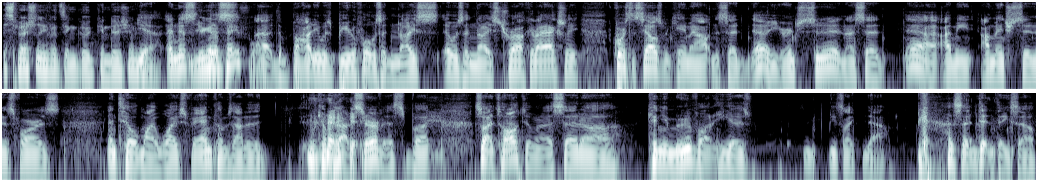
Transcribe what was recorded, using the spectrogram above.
especially if it's in good condition, Yeah, and this You're gonna pay for it. Uh, the body was beautiful. It was a nice. It was a nice truck, and I actually, of course, the salesman came out and said, "Yeah, you're interested in it," and I said, "Yeah, I mean, I'm interested in as far as until my wife's van comes out of the comes out of service." But so I talked to him and I said, uh, "Can you move on?" He goes, "He's like, no." I said, "Didn't think so,"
